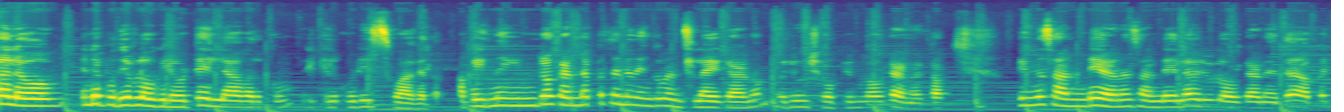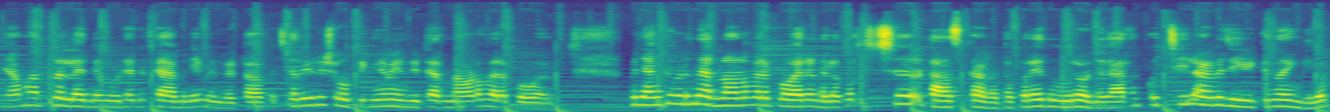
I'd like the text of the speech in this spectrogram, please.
ഹലോ എന്റെ പുതിയ വ്ലോഗിലോട്ട് എല്ലാവർക്കും ഒരിക്കൽ കൂടി സ്വാഗതം. അപ്പോൾ ഇന്ന് ഇൻട്രോ കണ്ടപ്പോൾ തന്നെ നിങ്ങൾക്ക് മനസ്സിലായി കാണും ഒരു ഷോപ്പിംഗ് വ്ലോഗാണ് കേട്ടോ. ഇന്ന് സൺഡേ ആണ് സൺഡേയിലെ ഒരു വ്ലോഗാണ് ഇത്. അപ്പം ഞാൻ മാത്രമല്ല എന്റെ കൂടെ എന്റെ ഫാമിലിയും ഉണ്ട് കേട്ടോ. അപ്പോൾ ചെറിയൊരു ഷോപ്പിങ്ങിന് വേണ്ടിയിട്ട് എറണാകുളം വരെ പോവാണ്. അപ്പോൾ ഞങ്ങൾക്ക് ഇവിടുന്ന് എറണാകുളം വരെ പോകാനുണ്ടല്ലോ. കുറച്ച് ടാസ്ക്കാണ് കേട്ടോ കുറേ ദൂരമുണ്ട്. കാരണം കൊച്ചിയിലാണ് ജീവിക്കുന്നതെങ്കിലും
